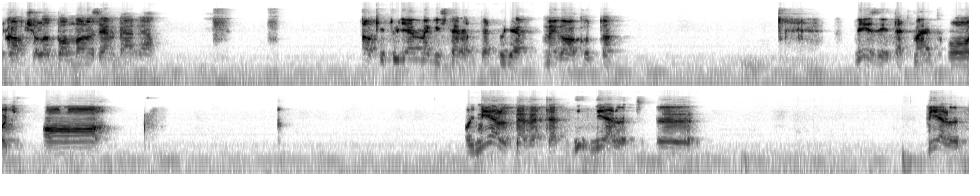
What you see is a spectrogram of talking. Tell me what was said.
kapcsolatban van az emberrel akit ugye meg is teremtett, ugye megalkotta. Nézzétek meg, hogy a hogy mielőtt bevette, mielőtt mielőtt,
